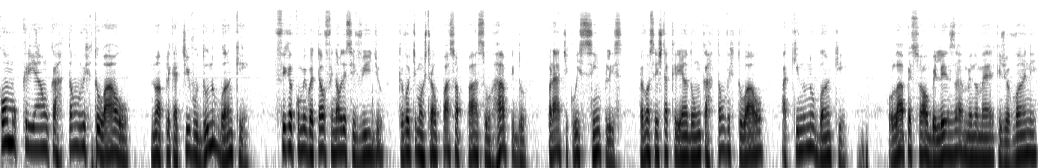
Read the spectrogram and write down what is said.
Como criar um cartão virtual no aplicativo do Nubank. Fica comigo até o final desse vídeo que eu vou te mostrar o passo a passo rápido, prático e simples para você estar criando um cartão virtual aqui no Nubank. Olá pessoal, beleza? Meu nome é Eric Giovanni,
